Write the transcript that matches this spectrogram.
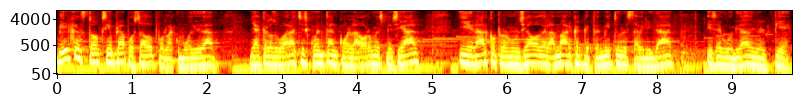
Birkenstock siempre ha apostado por la comodidad, ya que los guaraches cuentan con la horma especial y el arco pronunciado de la marca que permite una estabilidad y seguridad en el pie.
